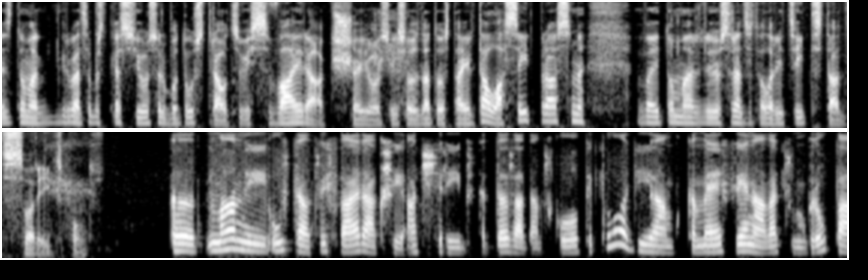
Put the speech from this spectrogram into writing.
Es domāju, gribētu saprast, kas jūs varbūt uztrauc visvairāk šajos visos datos. Tā ir tā lasīt prasme, vai tomēr jūs redzat vēl arī citas tādas svarīgas punktus? Mani uztrauc visvairāk šī atšķirība starp dažādām skolu tipoloģijām, ka mēs vienā vecuma grupā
